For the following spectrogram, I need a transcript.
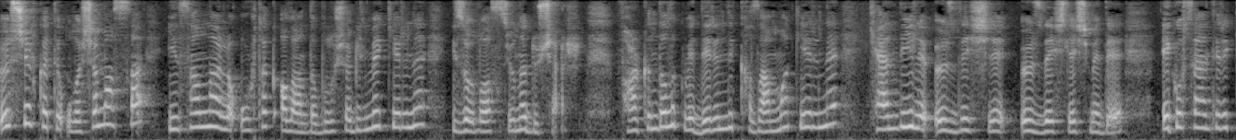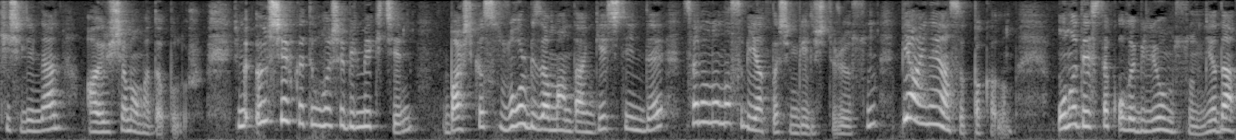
Öz şefkate ulaşamazsa insanlarla ortak alanda buluşabilmek yerine izolasyona düşer. Farkındalık ve derinlik kazanmak yerine kendiyle özdeşle, özdeşleşmede, egosentrik kişiliğinden ayrışamamada bulur. Şimdi öz şefkate ulaşabilmek için başkası zor bir zamandan geçtiğinde sen ona nasıl bir yaklaşım geliştiriyorsun? Bir ayna yansıt bakalım. Ona destek olabiliyor musun? Ya da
